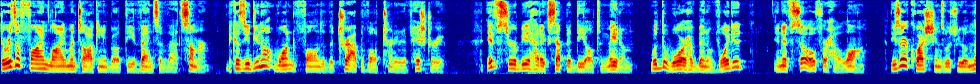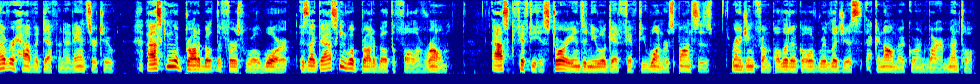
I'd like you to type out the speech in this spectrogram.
There is a fine line when talking about the events of that summer, because you do not want to fall into the trap of alternative history. If Serbia had accepted the ultimatum, would the war have been avoided? And if so, for how long? These are questions which we will never have a definite answer to. Asking what brought about the First World War is like asking what brought about the fall of Rome. Ask 50 historians and you will get 51 responses, ranging from political, religious, economic, or environmental.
